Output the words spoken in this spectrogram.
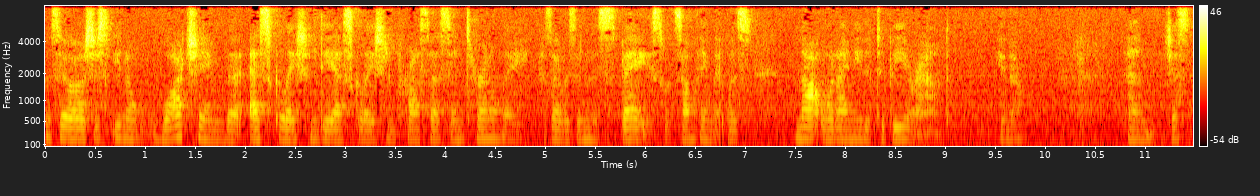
And so I was just, you know, watching the escalation, de-escalation process internally as I was in this space with something that was not what I needed to be around, you know, and just,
